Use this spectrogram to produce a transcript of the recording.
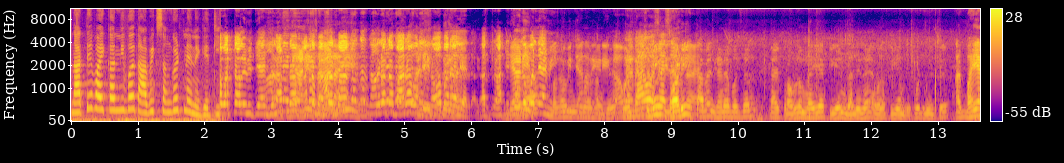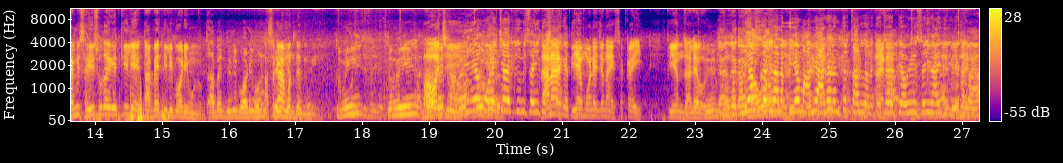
नातेवाईकांनी व नाभिक संघटनेने घेतली नाही तुम्ही ताब्यात घेण्याबद्दल काही प्रॉब्लेम नाहीये पीएम झालेला आहे आम्हाला पीएम रिपोर्ट मिळतोय अरे भाई आम्ही सही सुद्धा घेतलेली आहे ताब्यात दिली बॉडी म्हणून ताब्यात दिली बॉडी म्हणून असं काय म्हणताय घेतली. तुम्ही? तुम्ही तुम्ही भावाची ताब्यात- नाही नाही पीएम होण्याच्या नाही सकाळी पीएम झाल्यावर. PM. पीएम कधी झालं? पीएम आम्ही आल्यानंतर चालू झालं. त्याच्या. त्यावेळी सही नाही दिली. बघा.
